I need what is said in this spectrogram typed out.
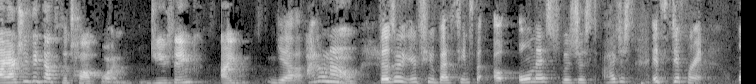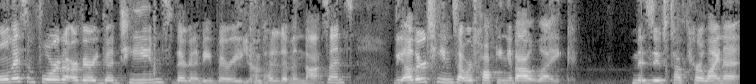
I actually think that's the top one. Do you think? I yeah, I don't know. those are your two best teams. But uh, Ole Miss was just, I just, it's different. Ole Miss and Florida are very good teams. They're going to be very Yeah. competitive in that sense. The other teams that we're talking about, like Mizzou, South Carolina,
